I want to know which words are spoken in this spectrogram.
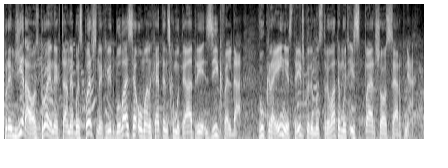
Прем'єра озброєних та небезпечних відбулася у Манхеттенському театрі Зігфельда. В Україні стрічку демонструватимуть із 1 серпня.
